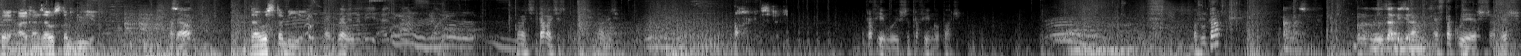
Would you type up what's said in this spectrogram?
Ty, ale ten Zeus to bije. Co? Zeus to bije. Jak Zeus. Dawajcie, dawajcie, dawajcie. Trafiłem go jeszcze, trafiłem go, patrz. Masz ulta? Zabić ramę. Ja stakuję jeszcze, wiesz?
